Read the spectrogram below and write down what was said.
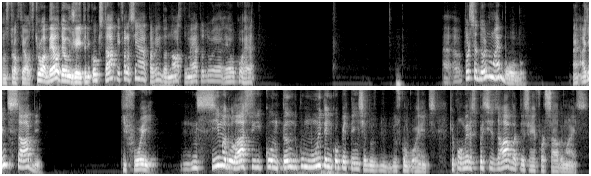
com os troféus, que o Abel deu um jeito de conquistar e fala assim: ah, tá vendo? Nosso método é, é o correto. O torcedor não é bobo. Né? A gente sabe que foi em cima do laço e contando com muita incompetência do, do, dos concorrentes, que o Palmeiras precisava ter se reforçado mais.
